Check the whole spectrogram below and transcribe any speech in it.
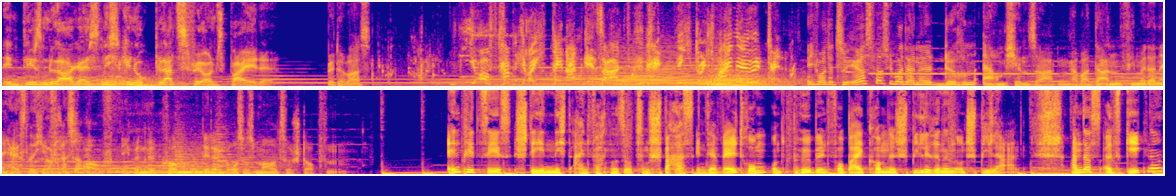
In diesem Lager ist nicht genug Platz für uns beide. Bitte was? Wie oft habe ich euch Pennern gesagt? Rennt nicht durch meine Hütte! Ich wollte zuerst was über deine dürren Ärmchen sagen, aber dann fiel mir deine hässliche Fresse auf. Ich bin gekommen, um dir dein großes Maul zu stopfen. NPCs stehen nicht einfach nur so zum Spaß in der Welt rum und pöbeln vorbeikommende Spielerinnen und Spieler an. Anders als Gegner,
